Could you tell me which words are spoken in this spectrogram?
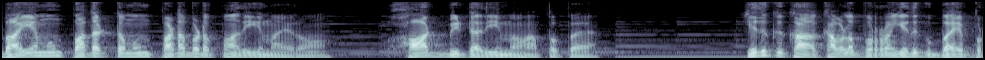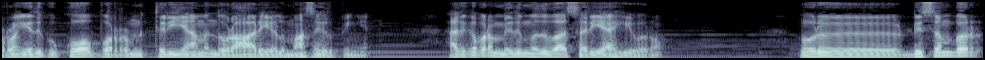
பயமும் பதட்டமும் படபடப்பும் அதிகமாயிரும். ஹார்ட் பீட் அதிகமாகும் அப்பப்போ. எதுக்கு க கவலைப்படுறோம்? எதுக்கு பயப்படுறோம்? எதுக்கு கோவப்படுறோம்னு தெரியாமல் இந்த ஒரு ஆறு ஏழு மாதம் இருப்பீங்க. அதுக்கப்புறம் மெது மெதுவாக சரியாகி வரும். ஒரு டிசம்பர்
